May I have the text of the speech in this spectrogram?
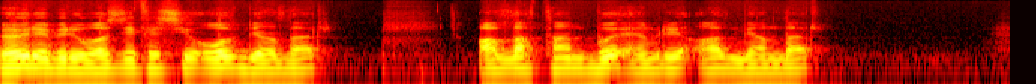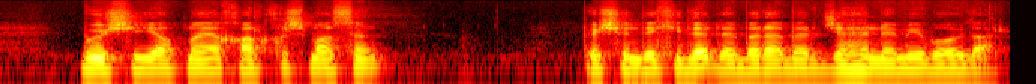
Böyle bir vazifesi olmayanlar, Allah'tan bu emri almayanlar bu işi yapmaya kalkışmasın, peşindekilerle beraber cehennemi boylar.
